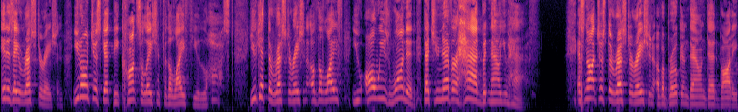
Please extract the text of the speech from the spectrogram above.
it is a restoration. You don't just get the consolation for the life you lost, you get the restoration of the life you always wanted that you never had, but now you have. It's not just the restoration of a broken down dead body,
